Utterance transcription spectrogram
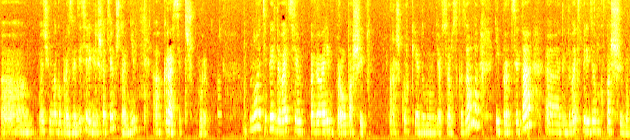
э, очень много производителей грешат тем, что они красят шкуры. Ну а теперь давайте поговорим про пошив. Про шкурки, я думаю, я все рассказала, и про цвета. Э, так давайте перейдем к пошиву.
